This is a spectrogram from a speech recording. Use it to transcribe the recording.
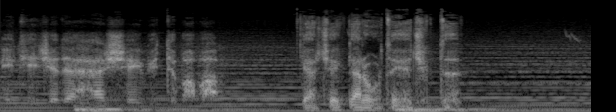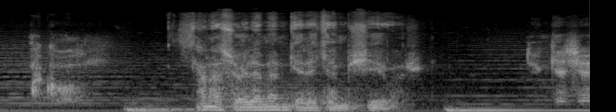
Neticede her şey bitti baba. Gerçekler ortaya çıktı. Sana söylemem gereken bir şey var. Dün gece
